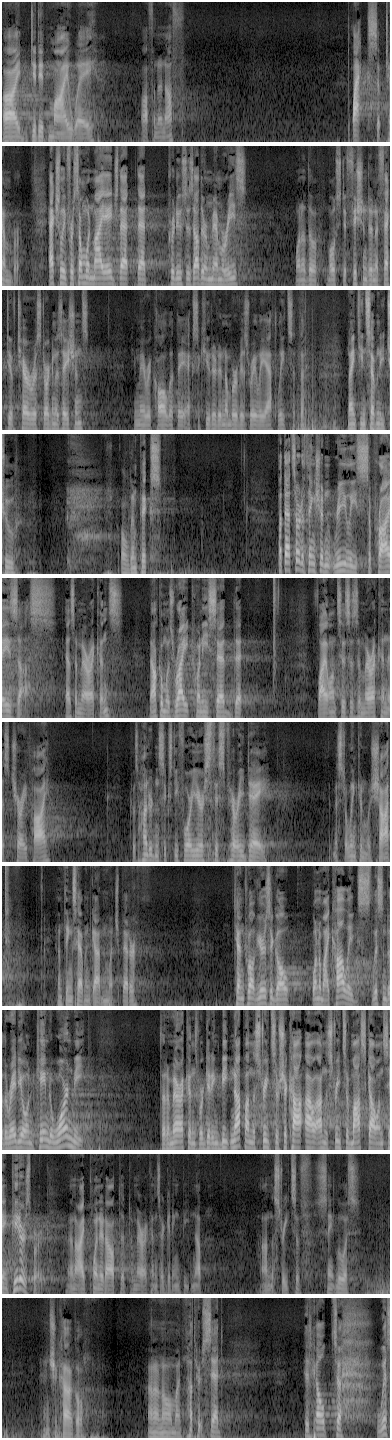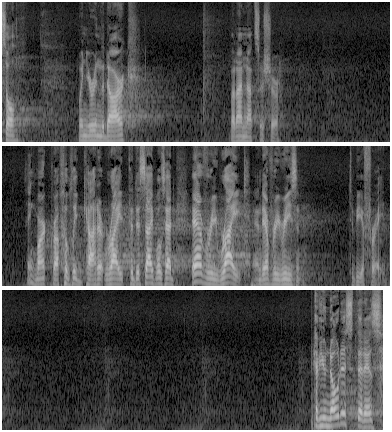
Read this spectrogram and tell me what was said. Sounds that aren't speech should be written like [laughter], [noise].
I Did It My Way often enough. Black September. Actually, for someone my age, that, that produces other memories. One of the most efficient and effective terrorist organizations. You may recall that they executed a number of Israeli athletes at the 1972 Olympics. But that sort of thing shouldn't really surprise us as Americans. Malcolm was right when he said that violence is as American as cherry pie. It was 164 years [laughs] this very day that Mr. Lincoln was shot, and things haven't gotten much better. 10, 12 years ago, one of my colleagues listened to the radio and came to warn me that Americans were getting beaten up on the streets of Chicago, uh, on the streets of Moscow and St. Petersburg. And I pointed out that Americans are getting beaten up on the streets of St. Louis and Chicago. I don't know, my [laughs] mother said it helped to whistle when you're in the dark, but I'm not so sure. I think Mark [laughs] probably got it right. The disciples had every right and every reason to be afraid. Have you noticed that as,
